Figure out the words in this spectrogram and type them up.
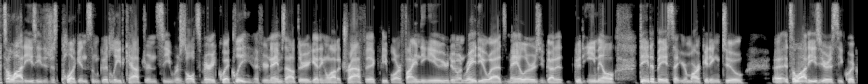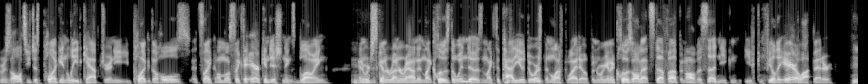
it's a lot easy to just plug in some good lead capture and see results very quickly. If your name's out there, you're getting a lot of traffic, people are finding you, you're doing radio ads, mailers, you've got a good email database that you're marketing to. Uh, it's a lot easier to see quick results. You just plug in lead capture and you, you plug the holes. It's like almost like the air conditioning's blowing. Mm-hmm. and we're just going to run around and like close the windows and like the patio door's been left wide open we're going to close all that stuff up and all of a sudden you can you can feel the air a lot better hmm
